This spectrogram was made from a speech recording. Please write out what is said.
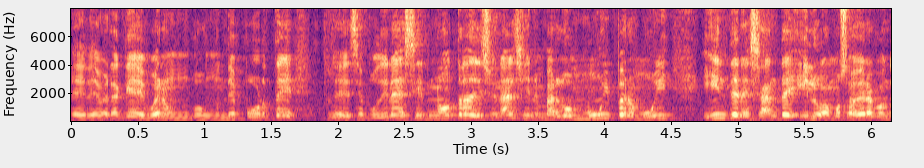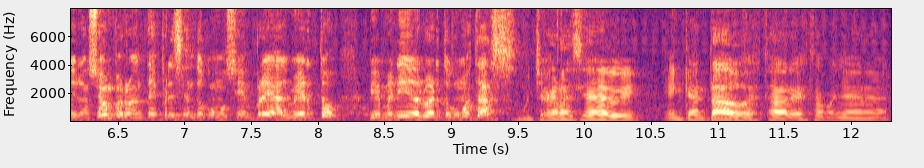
eh, de verdad que, bueno, un, un deporte, eh, se pudiera decir no tradicional, sin embargo, muy, pero muy interesante y lo vamos a ver a continuación. Pero antes presento, como siempre, a Alberto. Bienvenido, Alberto. ¿Cómo estás? Muchas gracias, Edwin. Encantado de estar esta mañana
